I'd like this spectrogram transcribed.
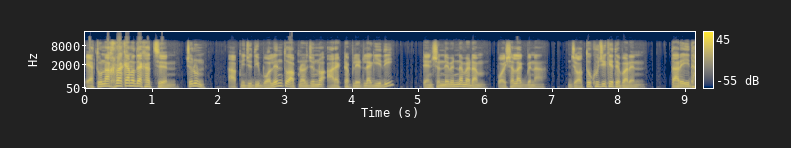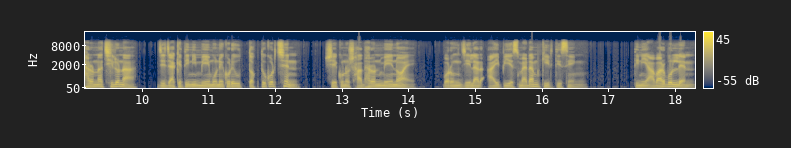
এত নাখরা কেন দেখাচ্ছেন? চলুন, আপনি যদি বলেন তো আপনার জন্য আর একটা প্লেট লাগিয়ে দিই। টেনশন নেবেন না, ম্যাডাম, পয়সা লাগবে না। যত খুশি খেতে পারেন। তার এই ধারণা ছিল না যে যাকে তিনি মেয়ে মনে করে উত্তক্ত করছেন, সে কোনো সাধারণ মেয়ে নয়, বরং জেলার আইপিএস ম্যাডাম কীর্তি সিং। তিনি আবার বললেন,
